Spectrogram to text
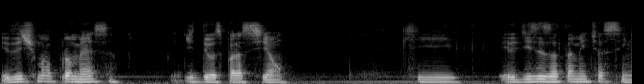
existe uma promessa de Deus para Sião, que ele diz exatamente assim:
